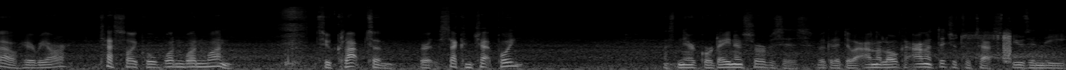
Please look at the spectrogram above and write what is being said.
Well, here we are, test cycle 111 to Clapton. We're at the second checkpoint. That's near Gordano Services. We're going to do an analog and a digital test using the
